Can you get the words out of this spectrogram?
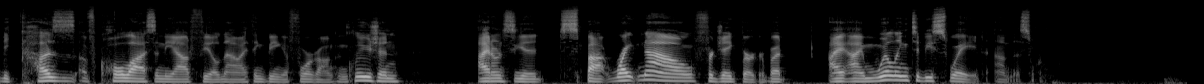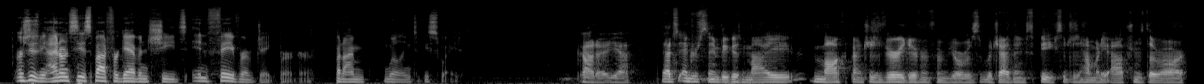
Because of Colas in the outfield now, I think being a foregone conclusion, I don't see a spot right now for Jake Burger, but I, I'm willing to be swayed on this one. Or excuse me, I don't see a spot for Gavin Sheets in favor of Jake Burger, but I'm willing to be swayed. Got it. Yeah, that's interesting because my mock bench is very different from yours, which I think speaks to just how many options there are.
